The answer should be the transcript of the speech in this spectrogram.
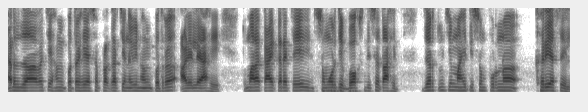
अर्जदाराचे हमीपत्र हे अशा प्रकारचे नवीन हमीपत्र आलेले आहे. तुम्हाला काय करायचं आहे समोर जे बॉक्स दिसत आहेत जर तुमची माहिती संपूर्ण खरी असेल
